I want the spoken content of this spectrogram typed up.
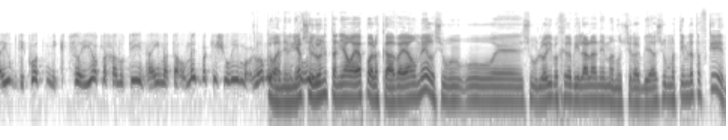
היו בדיקות מקצועיות לחלוטין, האם אתה עומד בכישורים או לא עומד טוב, בכישורים. אני מניח שלו נתניהו היה פה על הקו, היה אומר שהוא, הוא, אה, שהוא לא ייבחר בגלל הנאמנות שלו, בגלל שהוא מתאים לתפקיד.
